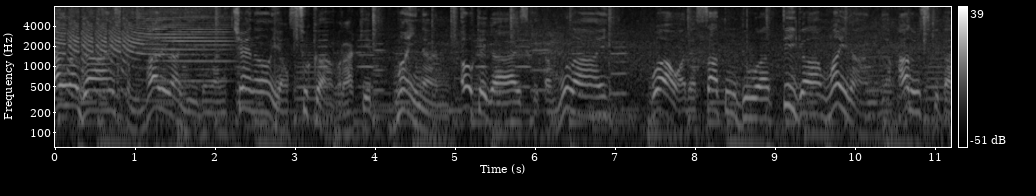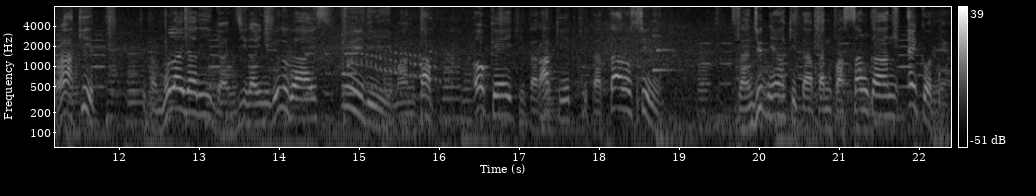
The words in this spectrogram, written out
Halo guys, kembali lagi dengan channel yang suka merakit mainan. Oke guys, kita mulai. Wow, ada satu, dua, tiga mainan yang harus kita rakit. Kita mulai dari Godzilla ini dulu guys. Widih, mantap. Oke, kita rakit, kita taruh sini. Selanjutnya kita akan pasangkan ekornya.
